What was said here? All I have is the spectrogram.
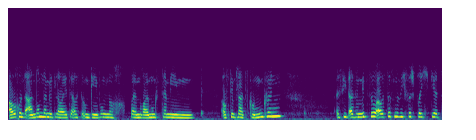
auch unter anderem, damit Leute aus der Umgebung noch beim Räumungstermin auf den Platz kommen können. Es sieht also nicht so aus, dass man sich verspricht, jetzt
